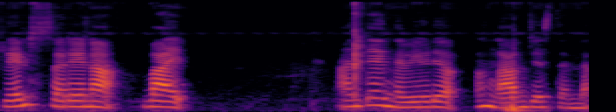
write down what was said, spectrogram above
ఫ్రెండ్స్ సరేనా? బాయ్. అంతే ఇంకా వీడియో ఇంకా ఆన్ చేస్తాను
